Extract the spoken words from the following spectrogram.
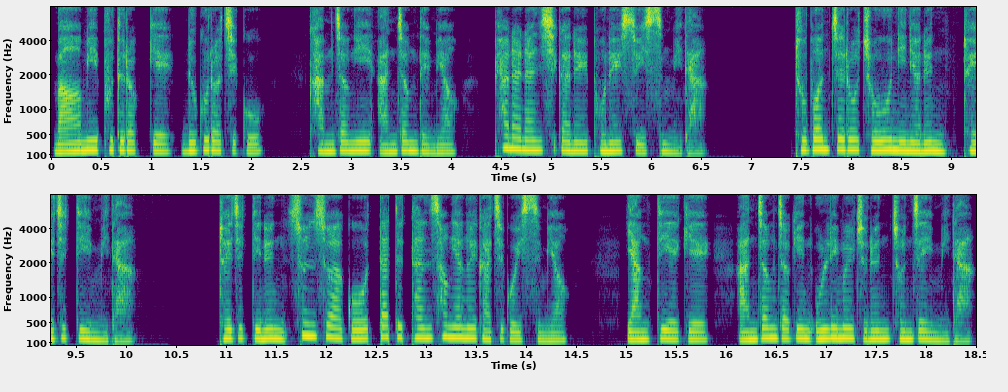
마음이 부드럽게 누그러지고 감정이 안정되며 편안한 시간을 보낼 수 있습니다. 두 번째로 좋은 인연은 돼지띠입니다. 돼지띠는 순수하고 따뜻한 성향을 가지고 있으며 양띠에게 안정적인 울림을 주는 존재입니다.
